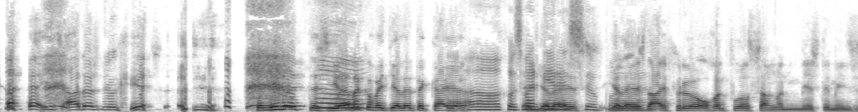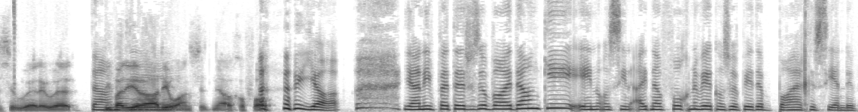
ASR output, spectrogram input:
iets anders wil kies. Geniet dit. Dis heerlik om met julle te kuier. Ag, ons waardeer dit is so baie. julle is daai vroeë oggendvoelsang in meeste mense se ore, hoor. Die wat die radio aansit in elk geval. ja. Janie Pieter, so baie dankie en ons sien uit na volgende week. Ons hoop jy het 'n baie geseënde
